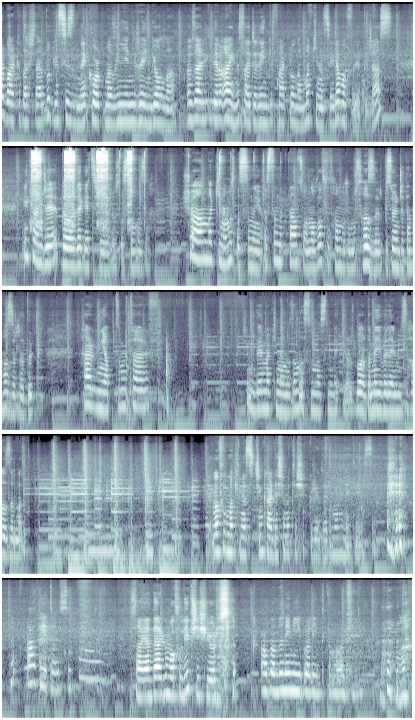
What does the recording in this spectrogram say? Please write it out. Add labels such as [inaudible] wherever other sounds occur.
Merhaba arkadaşlar. Bugün sizinle Korkmaz'ın yeni rengi olan, özellikleri aynı sadece rengi farklı olan makinesiyle waffle yapacağız. İlk önce dörde getiriyoruz ısımızı. Şu an makinemiz ısınıyor. Isındıktan sonra waffle hamurumuz hazır. Biz önceden hazırladık. Her gün yaptığım bir tarif. Şimdi makinemizin ısınmasını bekliyoruz. Bu arada meyvelerimizi hazırladık. Waffle makinesi için kardeşime teşekkür ederim. Onun hediyesi. [laughs] Afiyet olsun. Sayende her gün waffle yiyip şişiyoruz. [laughs] Ablamdan en iyi böyle intikam alabilirim. [laughs]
